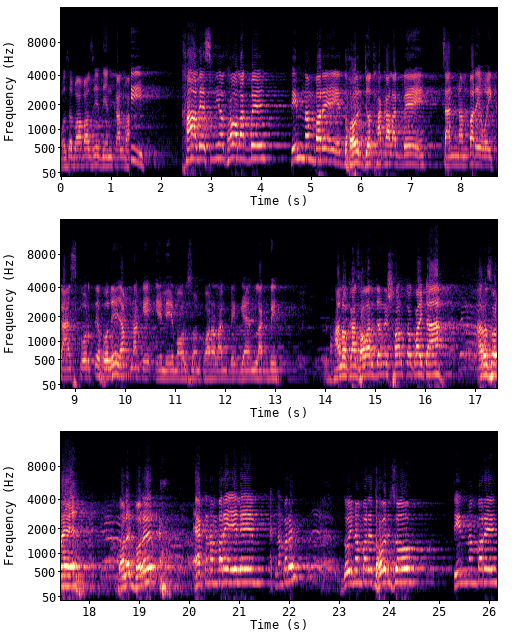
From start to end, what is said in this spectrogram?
বলছে, বাবাজি, দিনকাল ভাই খালেস নিয়ত হওয়া লাগবে, তিন নম্বরে ধৈর্য থাকা লাগবে, চার নম্বরে ওই কাজ করতে হলে আপনাকে এলেম অর্জন করা লাগবে, জ্ঞান লাগবে। ভালো কাজ হওয়ার জন্য শর্ত কয়টা? আরও জোরে। বলেন বলেন। এক নম্বরে এলেম, এক নম্বরে? দুই নম্বরে ধৈর্য, তিন নম্বরে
